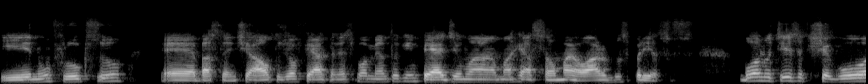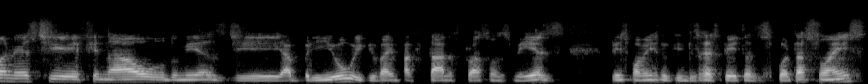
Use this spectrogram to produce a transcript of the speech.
e num fluxo é, bastante alto de oferta nesse momento, que impede uma, uma reação maior dos preços. Boa notícia que chegou neste final do mês de abril e que vai impactar nos próximos meses, principalmente no que diz respeito às exportações,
